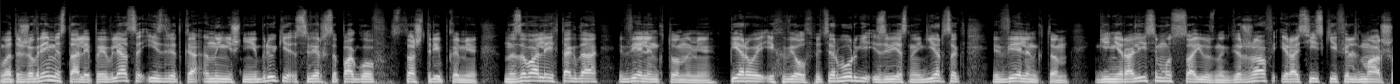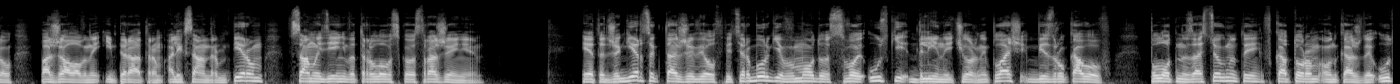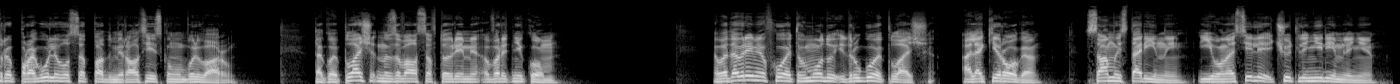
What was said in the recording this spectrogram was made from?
В это же время стали появляться изредка нынешние брюки сверх сапогов со штрипками. Называли их тогда Веллингтонами. Первый их вел в Петербурге известный герцог Веллингтон, генералиссимус союзных держав и российский фельдмаршал, пожалованный императором Александром I в самый день Ватерловского сражения. Этот же герцог также вел в Петербурге в моду свой узкий длинный черный плащ без рукавов, плотно застегнутый, в котором он каждое утро прогуливался по Адмиралтейскому бульвару. Такой плащ назывался в то время воротником. В это время входит в моду и другой плащ, а-ля Кирога, самый старинный, его носили чуть ли не римляне –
